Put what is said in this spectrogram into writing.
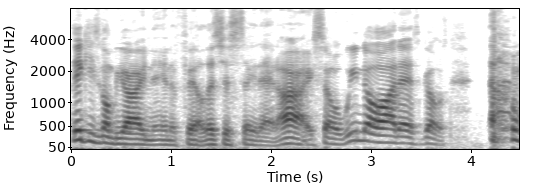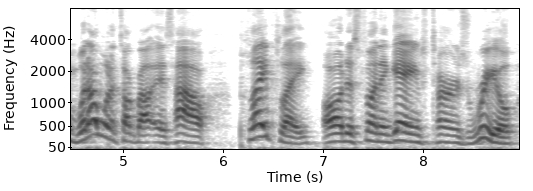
Think he's going to be all right in the NFL. Let's just say that. All right, so we know how that goes. what I want to talk about is how play play, all this fun and games turns real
